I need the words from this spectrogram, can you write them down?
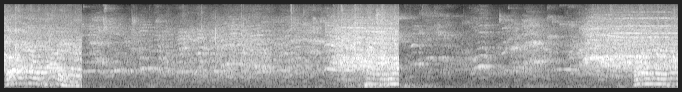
Darnell Potter. Darnell Potter.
